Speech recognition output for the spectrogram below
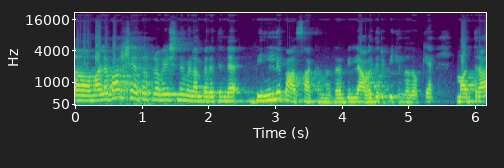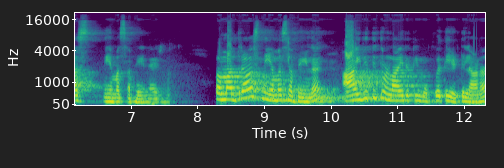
ആ, മലബാർ ക്ഷേത്രപ്രവേശന വിളംബരത്തിന്റെ ബില്ല് പാസ്സാക്കുന്നത് ബില്ല് അവതരിപ്പിക്കുന്നതൊക്കെ മദ്രാസ് നിയമസഭയിലായിരുന്നു. അപ്പൊ മദ്രാസ് നിയമസഭയിൽ ആയിരത്തി തൊള്ളായിരത്തി മുപ്പത്തി എട്ടിലാണ്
